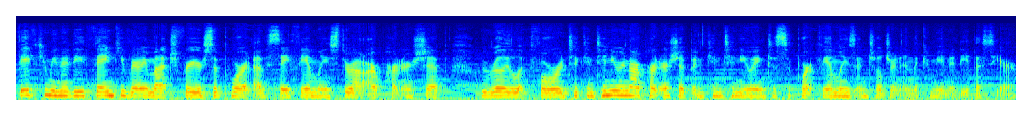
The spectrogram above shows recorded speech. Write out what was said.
Faith Community, thank you very much for your support of Safe Families throughout our partnership. We really look forward to continuing our partnership and continuing to support families and children in the community this year.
